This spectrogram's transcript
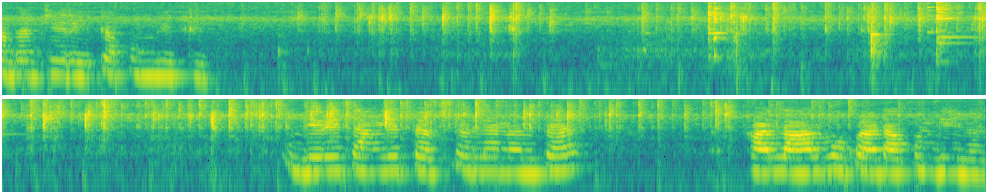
आता जिरे टाकून घेते. जिरे चांगले तडतडल्यानंतर हा लाल भोपळा टाकून घेणार.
